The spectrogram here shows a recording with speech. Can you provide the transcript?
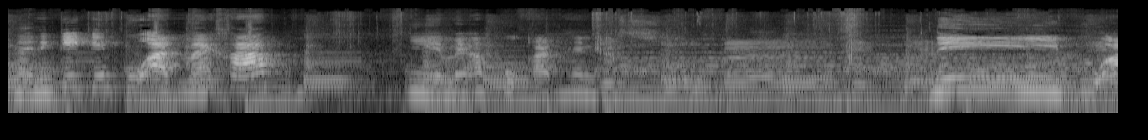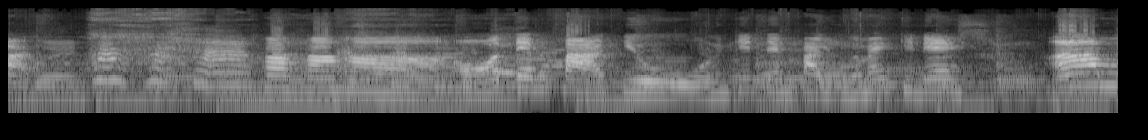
ไหนนิกกี้กินปูอัดไหมครับ นี่ไม่เอาปูอัดให้นี่ยนี่ปูอัดฮ่าฮ่าฮ่าฮ่าฮ่าฮ่าอ๋อเต็มปากอยู่นิกกี้เต็มปากอยู่ก็แม่กินเองอ้ำ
